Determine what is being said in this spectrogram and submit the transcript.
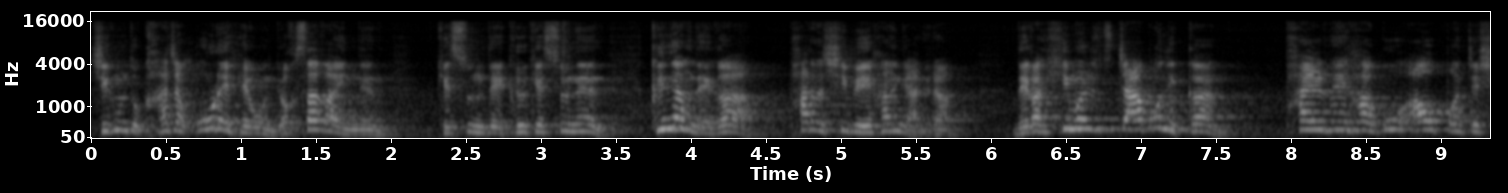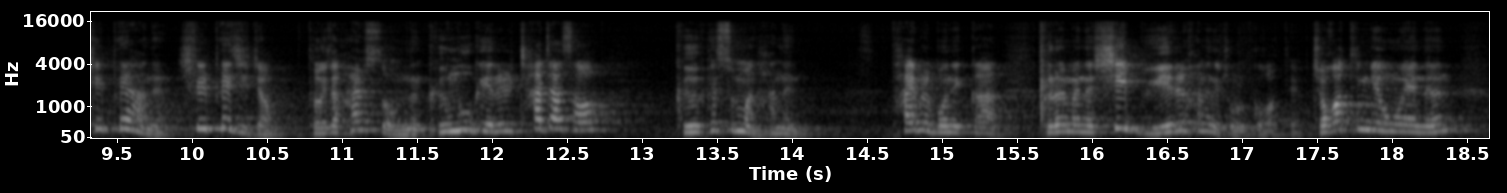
지금도 가장 오래 해온 역사가 있는 개수인데 그 개수는 그냥 내가 8에서 12회 하는 게 아니라 내가 힘을 짜보니까 8회 하고 아홉 번째 실패하는 실패 지점 더 이상 할 수 없는 그 무게를 찾아서 그 횟수만 하는 타입을 보니까 그러면은 12회를 하는 게 좋을 것 같아요. 저 같은 경우에는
